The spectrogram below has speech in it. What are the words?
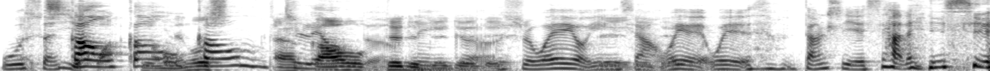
无损计高高高呃质高量的，对对那个对对对。是我也有印象，对我也我也当时也下了一些，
